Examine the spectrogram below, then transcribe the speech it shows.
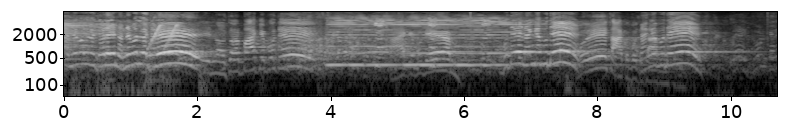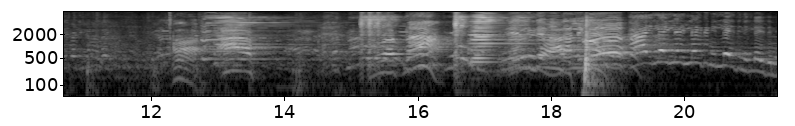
ನನ್ನೇ ಮದುವೆ ಕಳೆ ನನ್ನೇ ಮದುವೆ ಇನ್ನೊಂದ್ ಸ್ವಲ್ಪ ಹಾಕಿ ಬುದೆ ಹಾಕಿ ಬುದ್ಧಿ. ನಂಗೆ ಬುದೆ ಓಯ್ ಸಾಕು ನಂಗೆ ಬುದ್ಧಿ. ರತ್ನ. ಎಲ್ಲಿದೆ ನನ್ನ darling? ಆ, ಇಲ್ಲೇ ಇಲ್ಲೇ ಇಲ್ಲೇ ಇದೀನಿ ಇಲ್ಲೇ ಇದೀನಿ ಇಲ್ಲೇ ಇದೀನಿ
